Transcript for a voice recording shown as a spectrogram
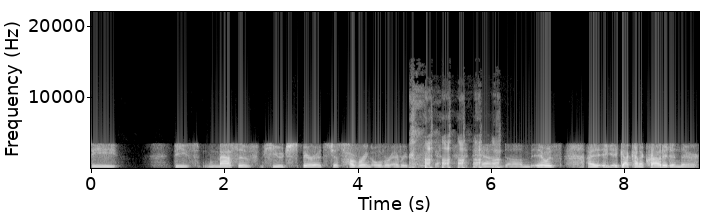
see these massive, huge spirits just hovering over everybody. and um, it was, I, it got kind of crowded in there.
